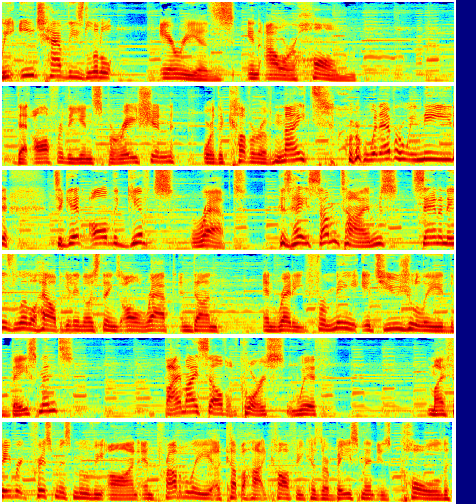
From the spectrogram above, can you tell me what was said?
We each have these little areas in our home that offer the inspiration or the cover of night or whatever we need to get all the gifts wrapped. Because, hey, sometimes Santa needs a little help getting those things all wrapped and done and ready. For me, it's usually the basement by myself, of course, with my favorite Christmas movie on and probably a cup of hot coffee because our basement is cold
